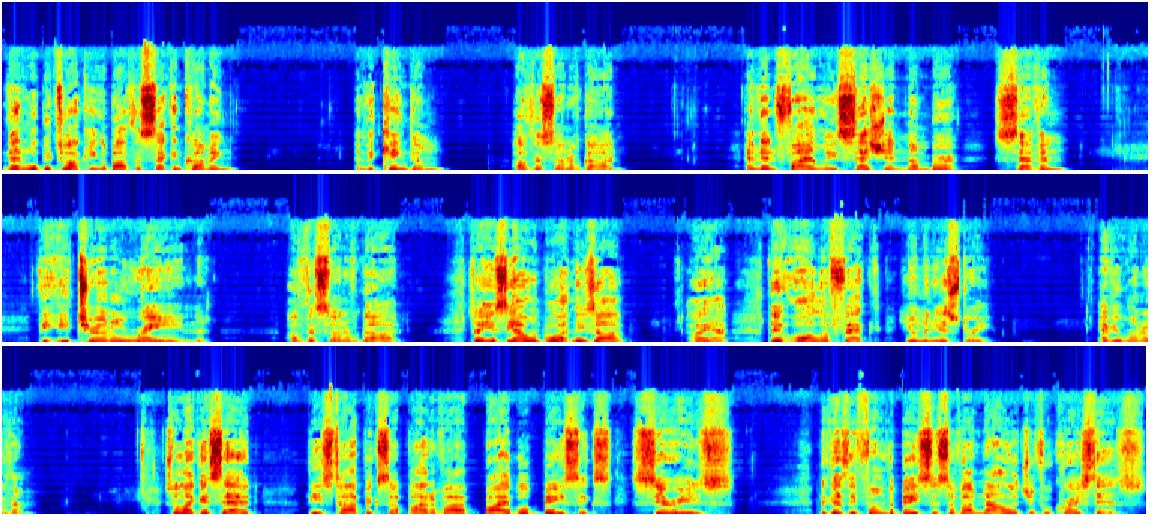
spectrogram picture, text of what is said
Then we'll be talking about the second coming and the kingdom of the Son of God. And then finally, session number seven, the eternal reign of the Son of God. So you see how important these are? Oh yeah, they all affect human history. Every one of them. So like I said, these topics are part of our Bible Basics series because they form the basis of our knowledge of who Christ is.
